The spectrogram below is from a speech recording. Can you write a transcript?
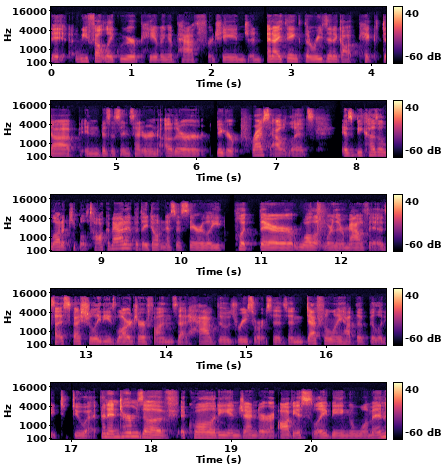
it, we felt like we were paving a path for change. And, and I think the reason it got picked up in Business Insider and other bigger press outlets is because a lot of people talk about it, but they don't necessarily put their wallet where their mouth is, especially these larger funds that have those resources and definitely have the ability to do it. And in terms of equality and gender, obviously being a woman,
